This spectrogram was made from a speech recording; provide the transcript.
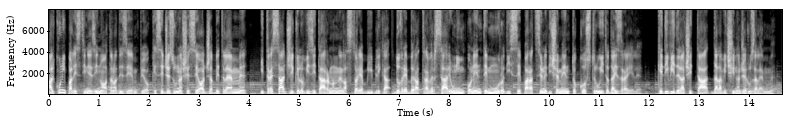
Alcuni palestinesi notano, ad esempio, che se Gesù nascesse oggi a Betlemme, i tre saggi che lo visitarono nella storia biblica dovrebbero attraversare un imponente muro di separazione di cemento costruito da Israele, che divide la città dalla vicina Gerusalemme.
